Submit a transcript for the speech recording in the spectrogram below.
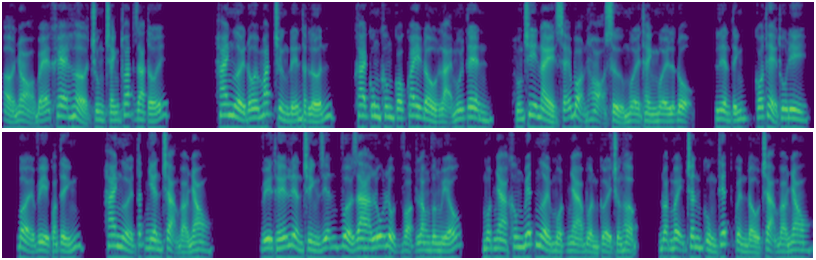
ở nhỏ bé khe hở chung tránh thoát ra tới. Hai người đôi mắt chừng đến thật lớn, khai cung không có quay đầu lại mũi tên, huống chi này sẽ bọn họ xử 10 thành 10 lực độ, liền tính có thể thu đi, bởi vì quán tính, hai người tất nhiên chạm vào nhau. Vì thế liền trình diễn vừa ra lũ lụt vọt long vương miếu, một nhà không biết người một nhà buồn cười trường hợp, đoạt mệnh chân cùng thiết quyền đầu chạm vào nhau,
